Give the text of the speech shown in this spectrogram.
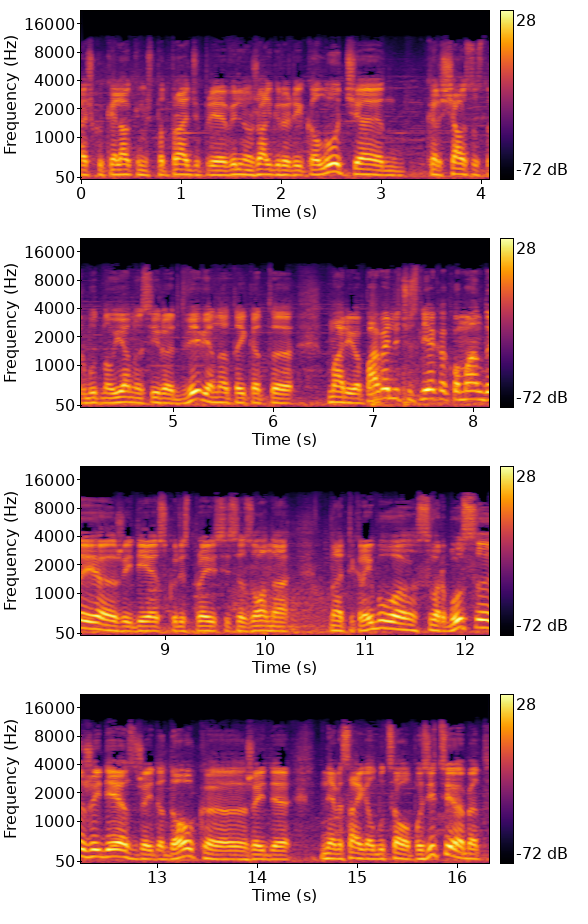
aišku, keliaukim iš pat pradžių prie Vilnių Žalgirio reikalų. Čia karščiausios turbūt naujienos yra dvi. Viena tai, kad e, Marijo Paveličius lieka komandoje, žaidėjas, kuris praėjusį sezoną na, tikrai buvo svarbus žaidėjas, žaidė daug, e, žaidė ne visai galbūt savo pozicijoje, bet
